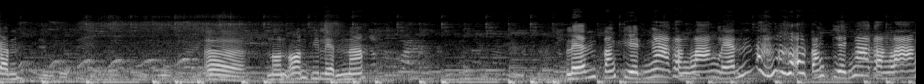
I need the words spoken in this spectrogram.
กัน เออนอนอ้อนพี่เลนนะแหลนสังเกตง่าข้างล่างแหลนสังเกตง่าข้างล่าง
